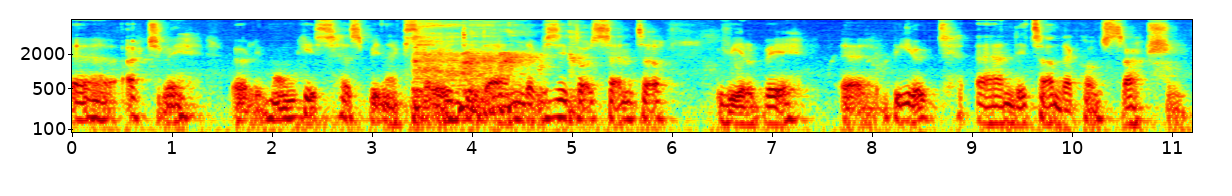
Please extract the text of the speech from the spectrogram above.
Uh, actually, early monkeys has been excavated and the visitor center will be uh, built and it's under construction.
